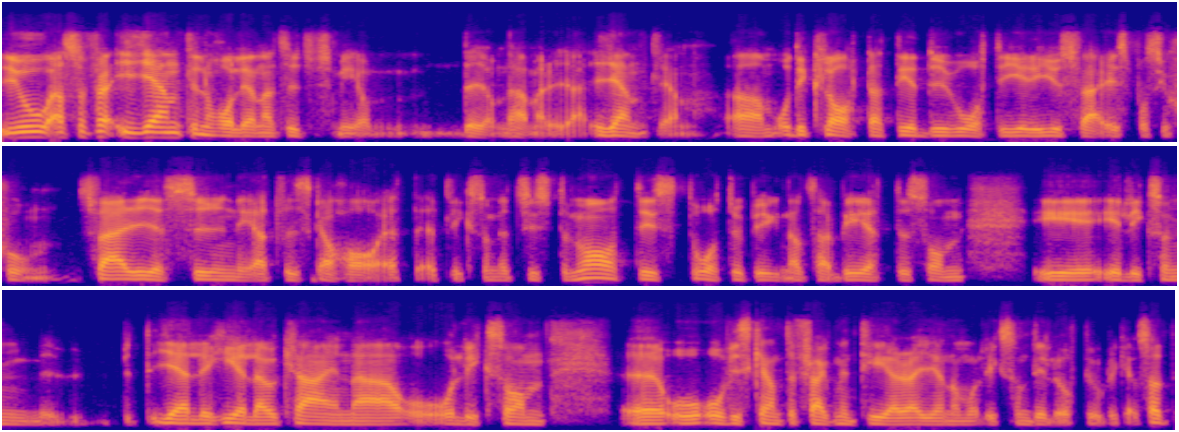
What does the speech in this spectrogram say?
Jo, alltså för egentligen håller jag naturligtvis med om dig om det här Maria, egentligen. Um, och det är klart att det du återger är ju Sveriges position. Sveriges syn är att vi ska ha ett, ett, liksom ett systematiskt återuppbyggnadsarbete som är, är liksom gäller hela Ukraina och, och liksom, uh, och, och, vi ska inte fragmentera genom att liksom dela upp i olika... Så att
